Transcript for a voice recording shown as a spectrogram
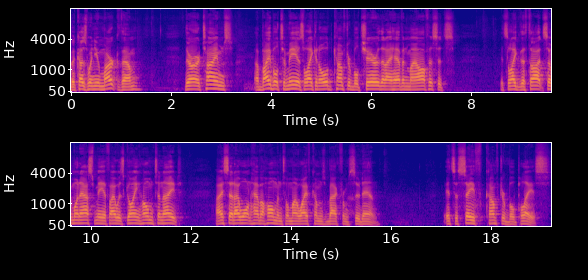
because when you mark them, there are times a Bible to me is like an old comfortable chair that I have in my office. It's, it's like the thought someone asked me if I was going home tonight. I said, I won't have a home until my wife comes back from Sudan. It's a safe, comfortable place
